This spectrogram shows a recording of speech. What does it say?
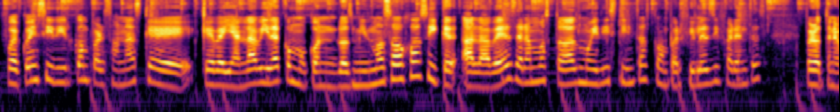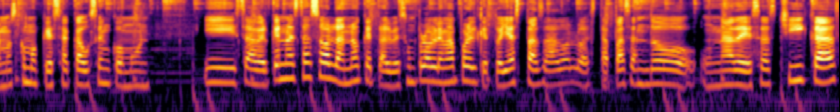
fue coincidir con personas que, que, veían la vida como con los mismos ojos y que a la vez éramos todas muy distintas, con perfiles diferentes, pero tenemos como que esa causa en común. Y saber que no estás sola, ¿no? Que tal vez un problema por el que tú hayas pasado lo está pasando una de esas chicas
